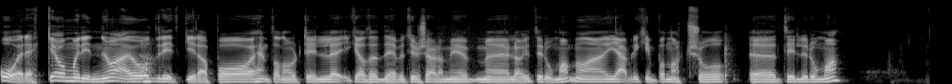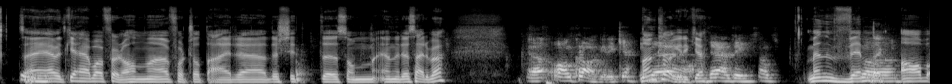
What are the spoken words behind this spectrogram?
årrekke, og Mourinho er jo Ja. dritgira på å hente han over til Ikke at det betyr så mye med laget til Roma, men han er jævlig keen på Nacho eh, til Roma. Så jeg, jeg vet ikke, jeg bare føler han eh, fortsatt er uh, the shit uh, som en reserve. ja, Og han klager ikke. Nei, han det, klager ikke. Det er en ting, sant? Men hvem Så- av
